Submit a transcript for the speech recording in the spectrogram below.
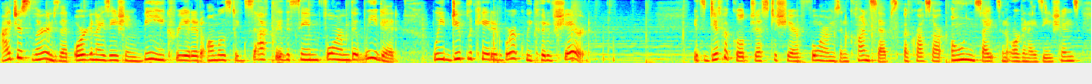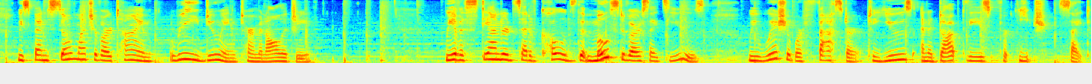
I just learned that Organization B created almost exactly the same form that we did. We duplicated work we could have shared. It's difficult just to share forms and concepts across our own sites and organizations. We spend so much of our time redoing terminology. We have a standard set of codes that most of our sites use. We wish it were faster to use and adopt these for each site.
